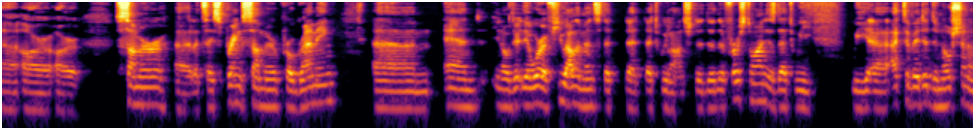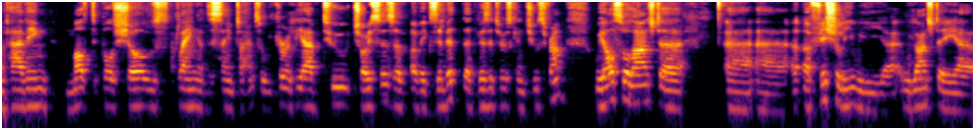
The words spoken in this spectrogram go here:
uh, our our summer uh, let's say spring summer programming um, and you know there, there, were a few elements that that, that we launched. The, the, the first one is that we we uh, activated the notion of having multiple shows playing at the same time. So we currently have two choices of, of exhibit that visitors can choose from. We also launched uh, uh, uh officially we uh, we launched a, uh,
